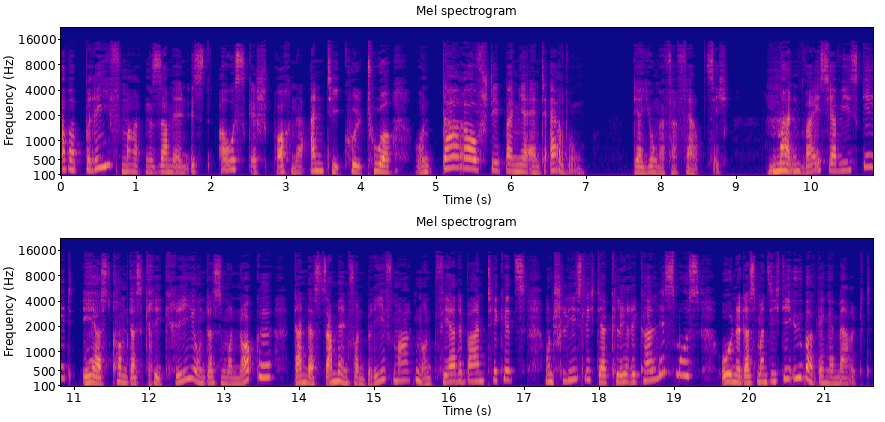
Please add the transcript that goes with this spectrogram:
Aber briefmarken sammeln ist ausgesprochene antikultur und darauf steht bei mir enterbung. Der junge verfärbt sich man weiß ja wie es geht. Erst kommt das krikri und das monokel dann das sammeln von briefmarken und pferdebahntickets und schließlich der klerikalismus ohne dass man sich die übergänge merkt.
